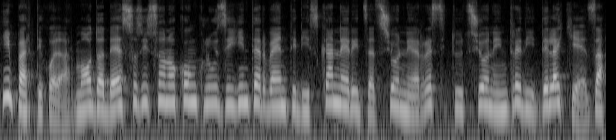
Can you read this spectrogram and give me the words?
In particolar modo adesso si sono conclusi gli interventi di scannerizzazione e restituzione in 3D della chiesa,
